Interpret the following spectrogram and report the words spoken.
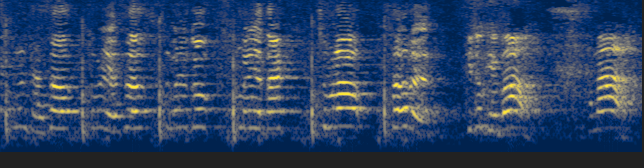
스물다섯, 스물여섯, 스물일곱, 스물여덟, 스물아홉, 서른. 기도 개방. 하나,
